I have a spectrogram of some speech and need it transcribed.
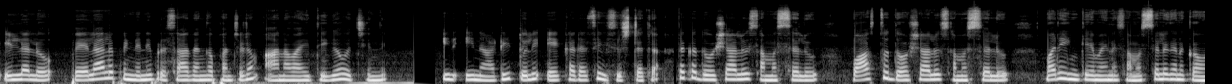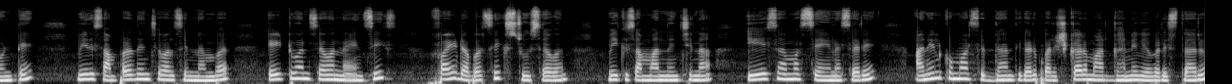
ఇళ్ళలో పేలాల పిండిని ప్రసాదంగా పంచడం ఆనవాయితీగా వచ్చింది. ఇది ఈనాటి తొలి ఏకాదశి విశిష్టత. జాతక దోషాలు సమస్యలు వాస్తు దోషాలు సమస్యలు మరి ఇంకేమైనా సమస్యలు కనుక ఉంటే మీరు సంప్రదించవలసిన number eight one seven nine six five double six two seven. మీకు సంబంధించిన ఏ సమస్య అయినా సరే అనిల్ కుమార్ సిద్ధాంతి గారి పరిష్కార మార్గాన్ని వివరిస్తారు.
